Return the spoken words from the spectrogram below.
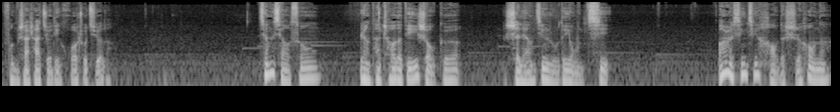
冯莎莎决定豁出去了。江晓松让他抄的第一首歌是梁静茹的《勇气》。偶尔心情好的时候呢，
